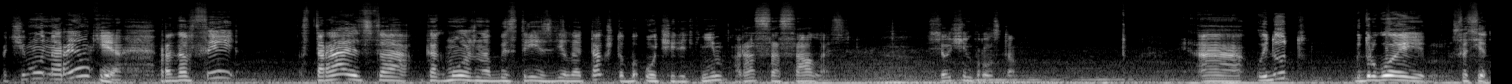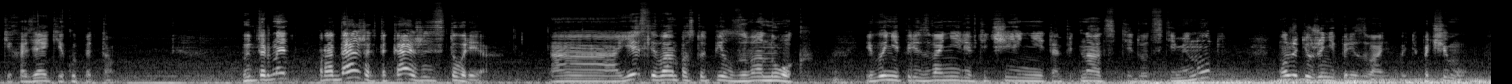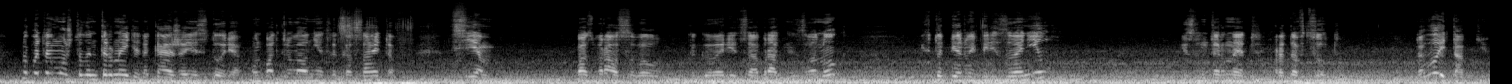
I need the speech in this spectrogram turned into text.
Почему на рынке продавцы стараются как можно быстрее сделать так, чтобы очередь к ним рассосалась? Все очень просто. А, уйдут к другой соседке, хозяйке и купят там. В интернет-продажах такая же история. А, если вам поступил звонок, и вы не перезвонили в течение там, 15-20 минут, можете уже не перезванивать. Почему? Ну, потому что в интернете такая же история. Он пооткрывал несколько сайтов, всем посбрасывал, как говорится, обратный звонок. И кто первый перезвонил из интернет-продавцов, того и тапки.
